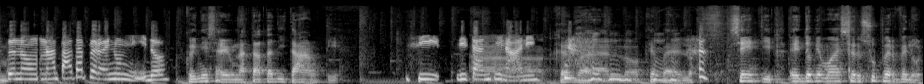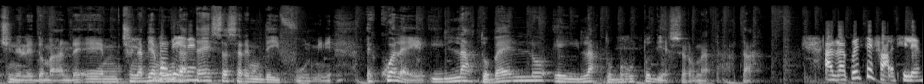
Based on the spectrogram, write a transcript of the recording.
Mm. Sono una tata però in un nido. Quindi sei una tata di tanti. Sì, di tanti Ah, nani. Che bello, che bello. Senti, e dobbiamo essere super veloci nelle domande. Ehm, ce ne abbiamo Va una a testa, saremo dei fulmini. E qual è il lato bello e il lato brutto di essere una tata? Allora, questo è facile.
